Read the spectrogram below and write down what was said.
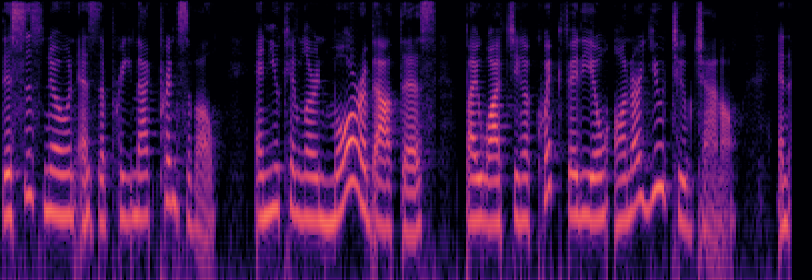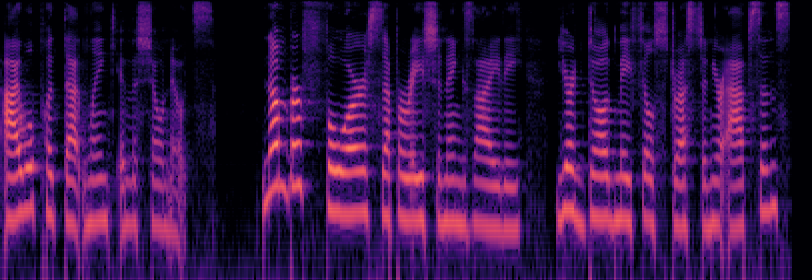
This is known as the Premack principle, and you can learn more about this by watching a quick video on our YouTube channel, and I will put that link in the show notes. Number four, separation anxiety. Your dog may feel stressed in your absence,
